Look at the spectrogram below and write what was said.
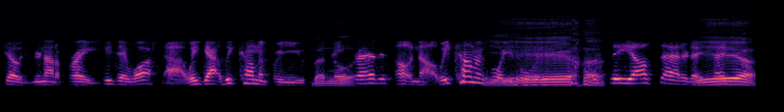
show that you're not afraid. TJ Wash, nah, we got, we coming for you. But hey, no. Travis, oh no, we coming for yeah. you. Boys. We'll see y'all Saturday. Yeah, Yeah.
